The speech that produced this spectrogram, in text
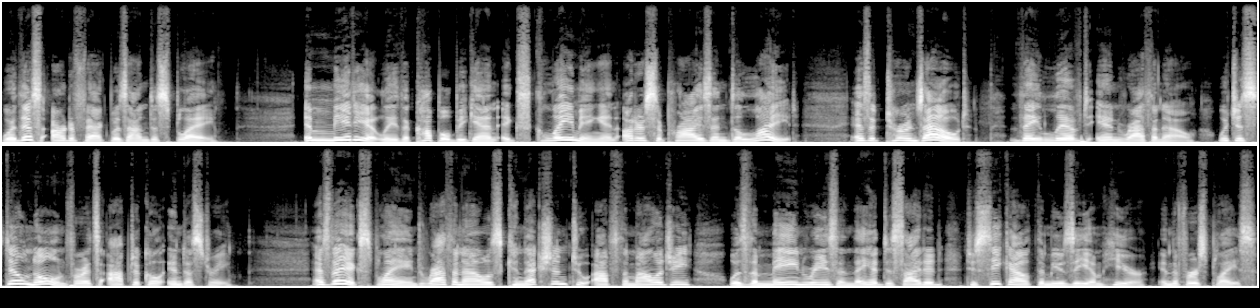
where this artifact was on display. Immediately the couple began exclaiming in utter surprise and delight. As it turns out, they lived in Rathenow, which is still known for its optical industry. As they explained, Rathenow's connection to ophthalmology was the main reason they had decided to seek out the museum here in the first place.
